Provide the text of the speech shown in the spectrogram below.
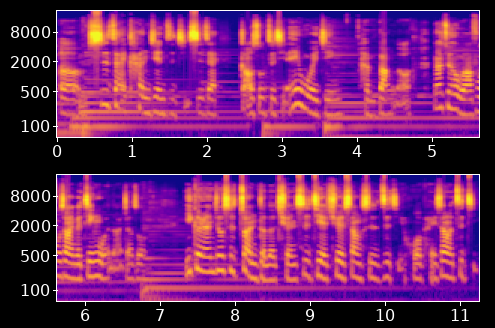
呃，是在看见自己，是在告诉自己，哎、我已经很棒了哦。那最后我要附上一个经文啊，叫做“一个人就是赚得了全世界，却丧失自己，或赔上了自己，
